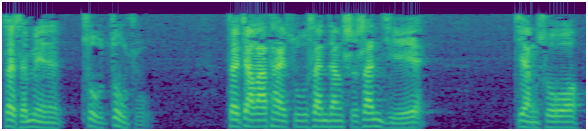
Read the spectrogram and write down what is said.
在神面前受咒诅。在加拉太书三章十三节这样说：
